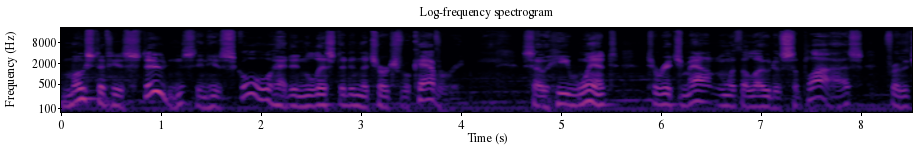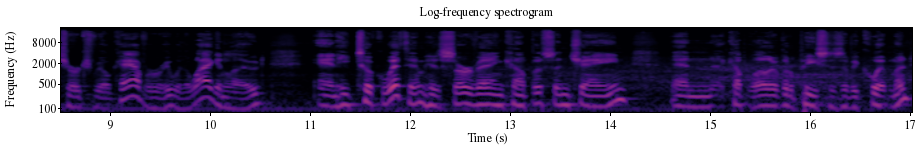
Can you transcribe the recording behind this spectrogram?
most of his students in his school had enlisted in the Churchville Cavalry. So he went to Rich Mountain with a load of supplies for the Churchville Cavalry with a wagon load, and he took with him his surveying compass and chain and a couple other little pieces of equipment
